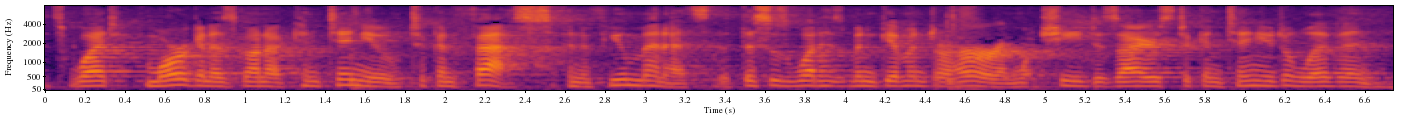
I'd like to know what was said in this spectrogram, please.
It's what Morgan is going to continue to confess in a few minutes that this is what has been given to her and what she desires to continue to live in.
